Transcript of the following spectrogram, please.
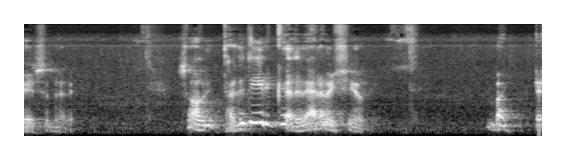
பேசினார். ஸோ அவருக்கு தகுதி இருக்குது அது வேறு விஷயம். பட்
